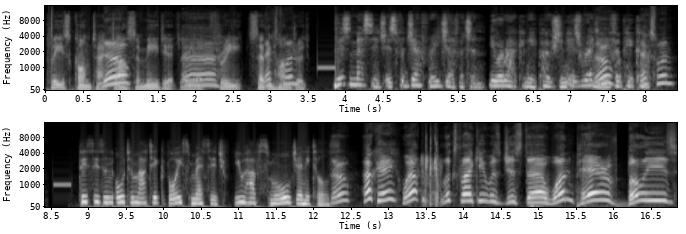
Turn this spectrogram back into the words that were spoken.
Please contact No. us immediately Uh, at 3 next 700 This message is for Jeffrey Jefferton. Your acne potion is ready No? for pickup. Next one? This is an automatic voice message. You have small genitals. No? Okay, well, looks like it was just uh, one pair of bullies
